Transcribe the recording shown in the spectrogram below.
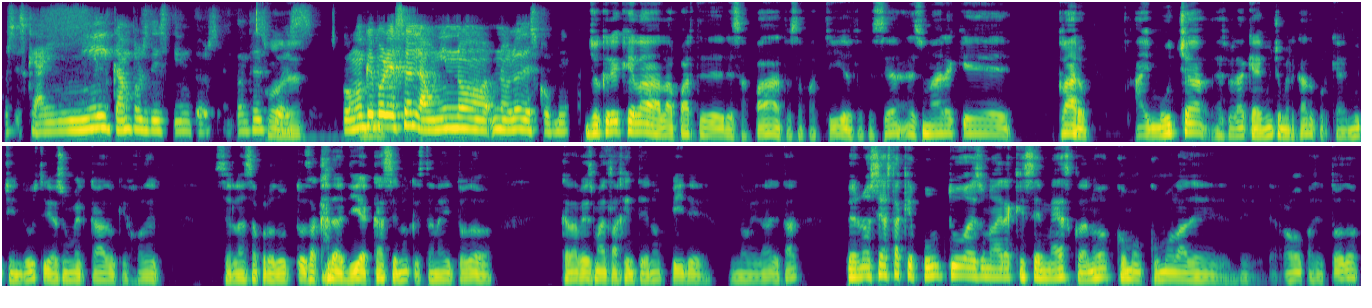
pues es que hay mil campos distintos. Entonces, Joder. pues supongo que por eso en la uni no, no lo descubrí. Yo creo que la, la parte de, de zapatos, zapatillas, lo que sea, es un área que, claro, hay mucha, es verdad que hay mucho mercado porque hay mucha industria, es un mercado que, joder, se lanza productos a cada día casi, ¿no? Que están ahí todo, cada vez más la gente, ¿no? Pide novedad y tal. Pero no sé hasta qué punto es un área que se mezcla, ¿no? Como, como la de, de, de ropas y todo,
